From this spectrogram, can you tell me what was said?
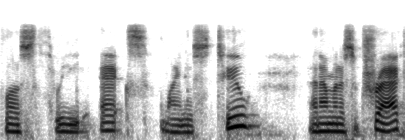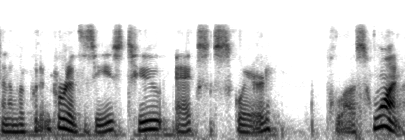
plus 3x minus 2, and I'm going to subtract, and I'm going to put it in parentheses, 2x squared plus 1.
